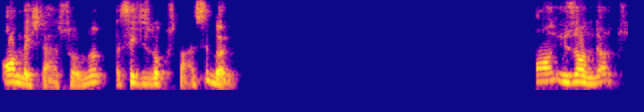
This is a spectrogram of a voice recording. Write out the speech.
15 tane sorunun 8-9 tanesi böyle. 114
